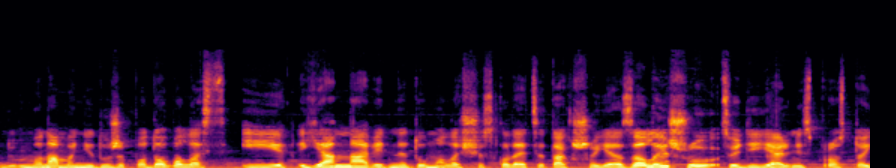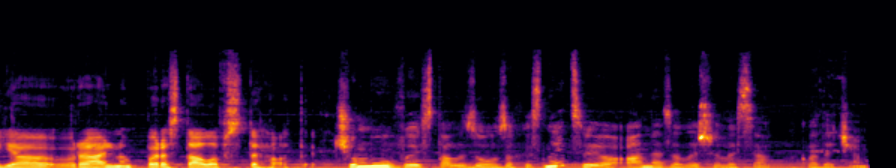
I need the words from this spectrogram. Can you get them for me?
вона мені дуже подобалась, і я навіть не думала, що складеться так, що я залишу цю діяльність. Просто я реально перестала встигати. Чому ви стали зоозахисницею, а не залишилися викладачем?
